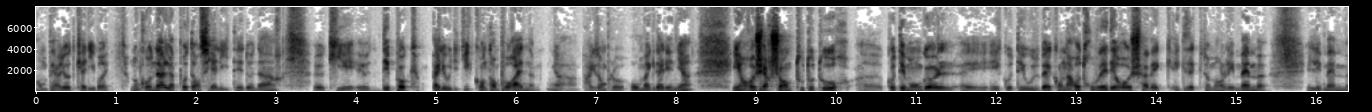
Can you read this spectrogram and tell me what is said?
en, période calibrée. Donc on a la potentialité de Nard euh, qui est euh, d'époque paléolithique, contemporaine, euh, par exemple au Magdalénien. Et en recherchant tout autour, côté mongol et, côté ouzbek, on a retrouvé des roches avec exactement les mêmes, les mêmes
